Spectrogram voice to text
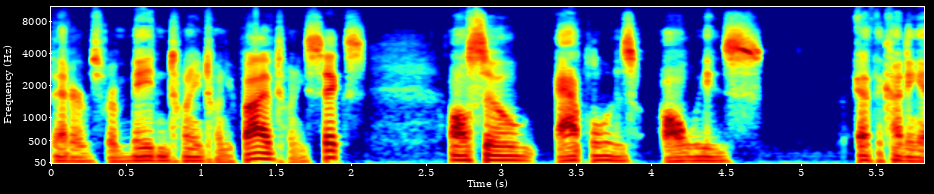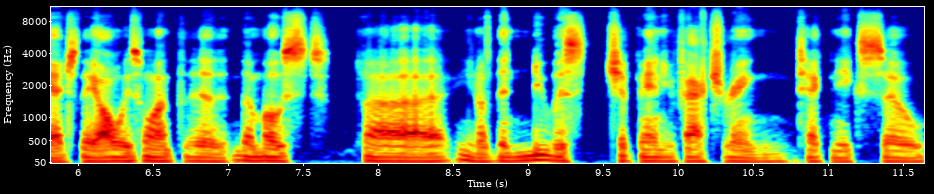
that are sort of made in 2025 26 also apple is always at the cutting edge they always want the the most uh, you know the newest chip manufacturing techniques so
